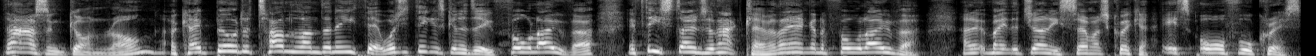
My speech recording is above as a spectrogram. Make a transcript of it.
That hasn't gone wrong. Okay, build a tunnel underneath it. What do you think it's going to do? Fall over? If these stones are that clever, they ain't going to fall over, and it would make the journey so much quicker. It's awful, Chris.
